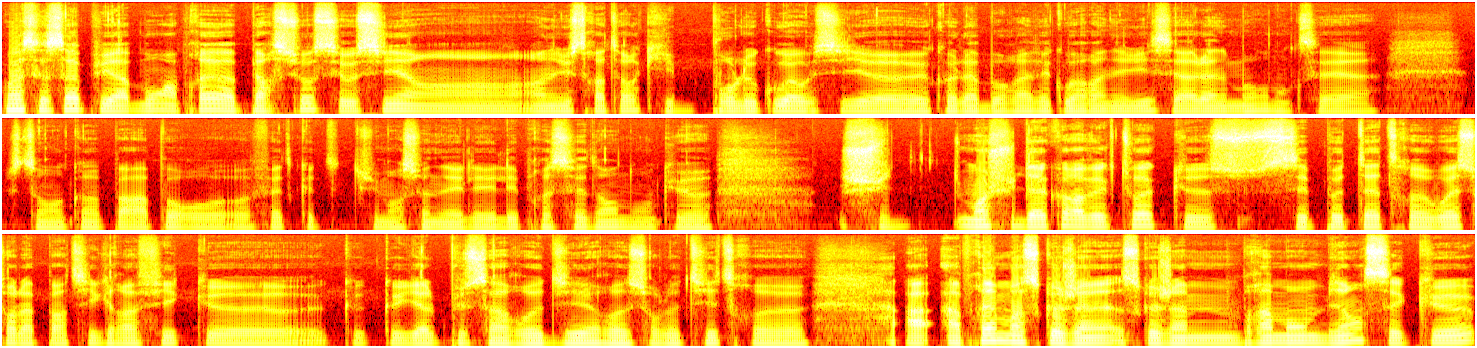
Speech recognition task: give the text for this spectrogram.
Ouais, c'est ça. Puis ah, bon, après, euh, Percio, c'est aussi un, illustrateur qui, pour le coup, a aussi euh, collaboré avec Warren Ellis et Alan Moore. Donc, c'est euh, justement encore par rapport au, fait que tu mentionnais les, précédents. Donc, euh, je suis, moi, je suis d'accord avec toi que c'est peut-être euh, ouais, sur la partie graphique euh, qu'il y a le plus à redire euh, sur le titre. euh. Après, moi, ce que j'aime vraiment bien, c'est que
